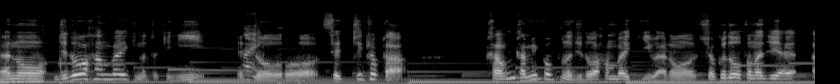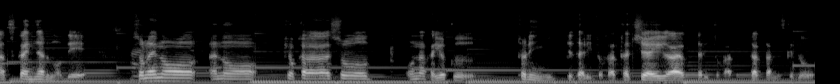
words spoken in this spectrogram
あの、自動販売機の時に、えっと、設置許可、か紙コップの自動販売機はあの食堂と同じ扱いになるので、それのあの許可証をなんかよく取りに行ってたりとか、立ち会いがあったりとかだったんですけど、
